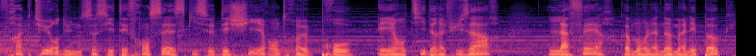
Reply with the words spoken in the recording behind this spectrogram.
Fracture d'une société française qui se déchire entre pro et anti-Dreyfusard, l'affaire, comme on la nomme à l'époque,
